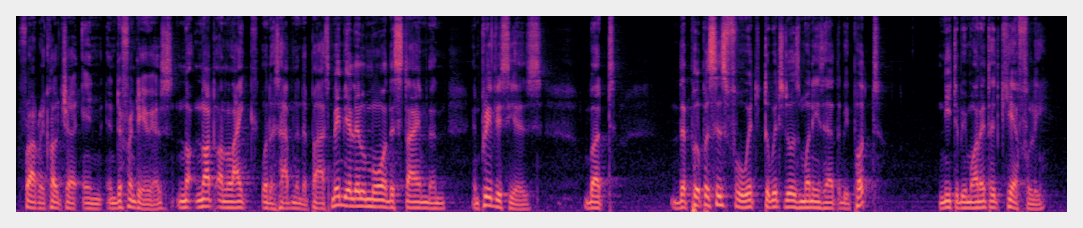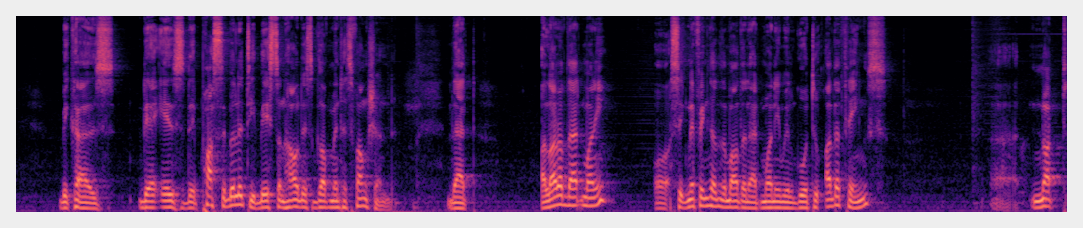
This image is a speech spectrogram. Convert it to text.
for agriculture in, in different areas, not, not unlike what has happened in the past, maybe a little more this time than in previous years, but the purposes for which to which those monies have to be put need to be monitored carefully because there is the possibility, based on how this government has functioned, that a lot of that money or significant amount of that money will go to other things uh, not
